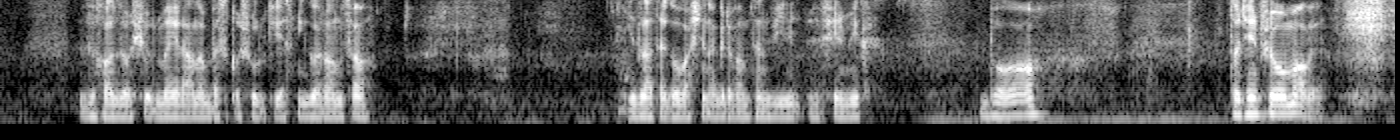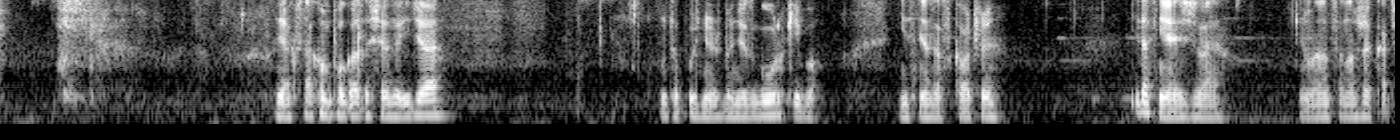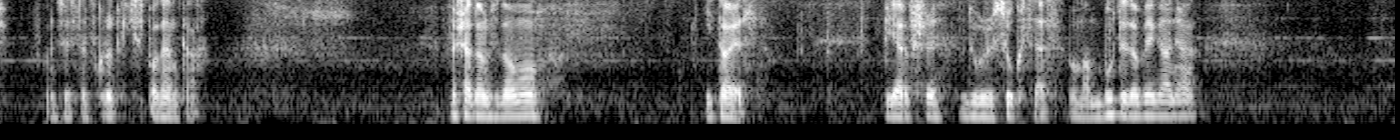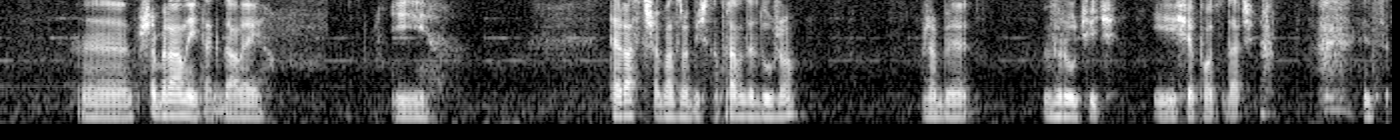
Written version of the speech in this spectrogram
Wychodzę o 7 rano bez koszulki, jest mi gorąco. I dlatego właśnie nagrywam ten filmik, bo to dzień przełomowy. Jak w taką pogodę się wyjdzie, no to później już będzie z górki, bo nic nie zaskoczy. I tak nie jest źle. Nie ma na co narzekać. W końcu jestem w krótkich spodenkach. Wyszedłem z domu i to jest pierwszy duży sukces, bo mam buty do biegania przebrany i tak dalej. I teraz trzeba zrobić naprawdę dużo, żeby wrócić i się poddać. Więc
